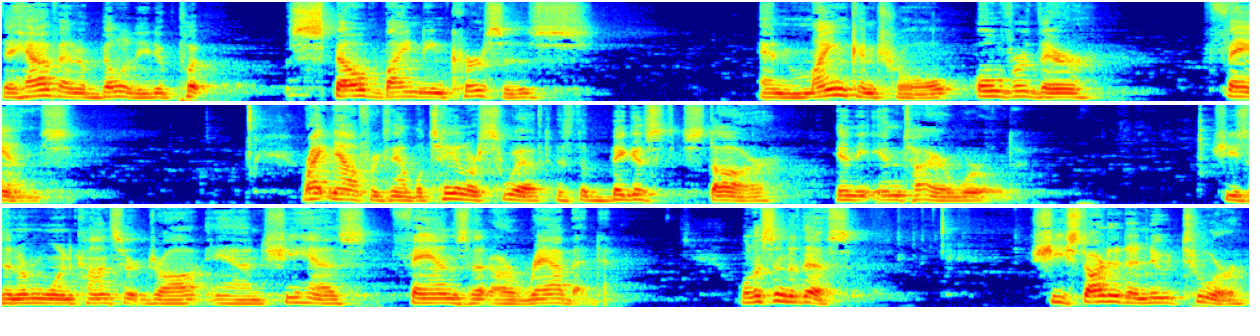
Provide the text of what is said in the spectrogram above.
They have an ability to put spell-binding curses and mind control over their fans. Right now, for example, Taylor Swift is the biggest star in the entire world. She's the number one concert draw, and she has fans that are rabid. Well, listen to this. She started a new tour.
